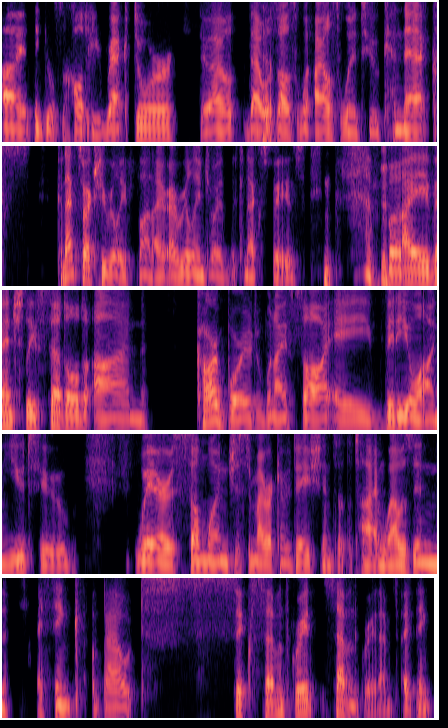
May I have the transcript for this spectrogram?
I think it was called Erector. That was also I also went into K'NEX. K'NEX are actually really fun. I, I really enjoyed the K'NEX phase, but I eventually settled on cardboard when I saw a video on YouTube where someone just in my recommendations at the time when I was in I think about sixth, seventh grade, seventh grade. I, I think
